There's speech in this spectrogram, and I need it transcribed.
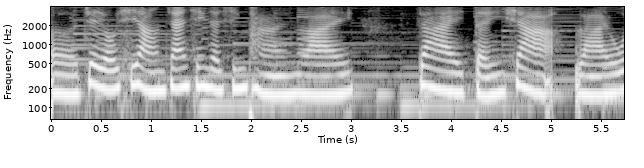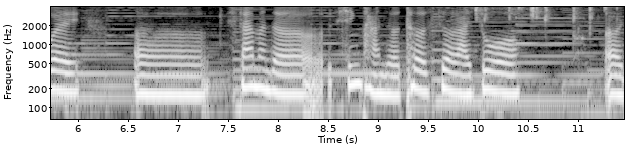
呃，借由西洋占星的星盘来，再等一下来为呃 Simon 的星盘的特色来做呃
